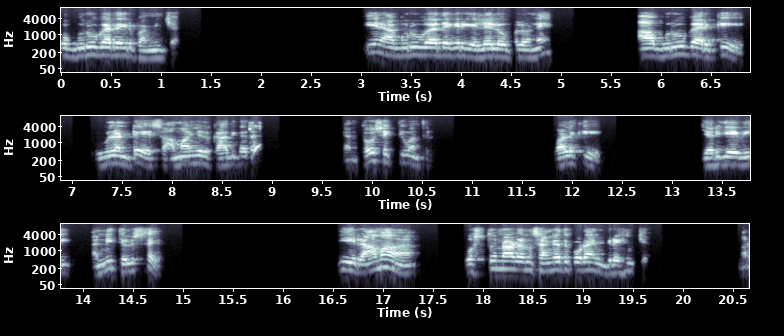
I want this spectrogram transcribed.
ఒక గురువు గారి దగ్గర పంపించారు. ఈయన ఆ గురువు గారి దగ్గరికి వెళ్ళే లోపలనే ఆ గురువు గారికి గురువులంటే సామాన్యులు కాదు కదా ఎంతో శక్తివంతులు. వాళ్ళకి జరిగేవి అన్నీ తెలుస్తాయి. ఈ రామ వస్తున్నాడన్న సంగతి కూడా ఆయన గ్రహించారు మన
